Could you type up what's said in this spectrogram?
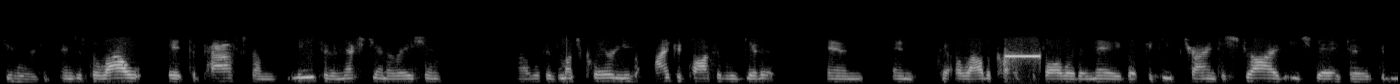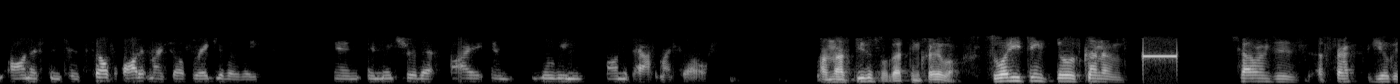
steward and just allow it to pass from me to the next generation uh, with as much clarity as I could possibly give it, and and to allow the cards to fall where they may, but to keep trying to strive each day to to be honest and to self audit myself regularly, and and make sure that I am moving on the path myself. And that's beautiful. That's incredible. So, what do you think those kind of challenges affect yoga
